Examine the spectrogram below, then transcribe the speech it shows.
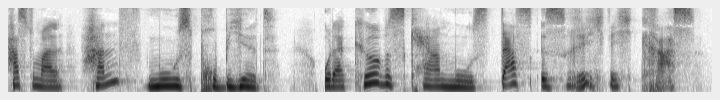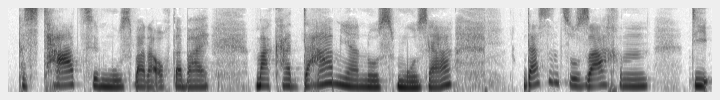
Hast du mal Hanfmus probiert? Oder Kürbiskernmus? Das ist richtig krass. Pistazienmus war da auch dabei. Macadamia-Nussmus, ja. Das sind so Sachen, die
